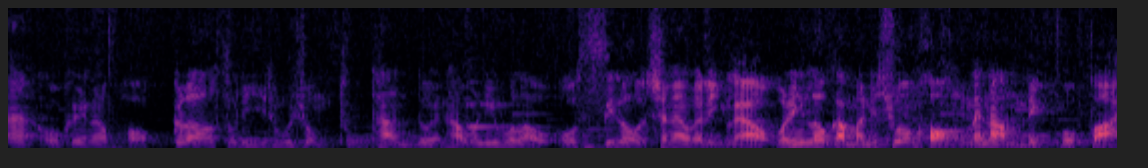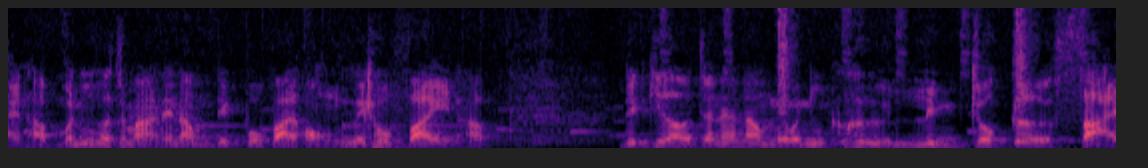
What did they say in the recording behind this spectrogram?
อะโอเคนะขอกล่าวสวัสดีท่านผู้ชมทุกท่านด้วยนะครับ วันนี้พวกเราโอซิโ c ช a n แนลกันอีกแล้ว วันนี้เรากลับมาในช่วงของแนะนำเด็กโปรไฟล์นะครับ วันนี้เราจะมาแนะนำเด็กโปรไฟล์ของ l e t o f i นะครับเด็กที่เราจะแนะนำในวันนี้ก็คือ Link Joker สาย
